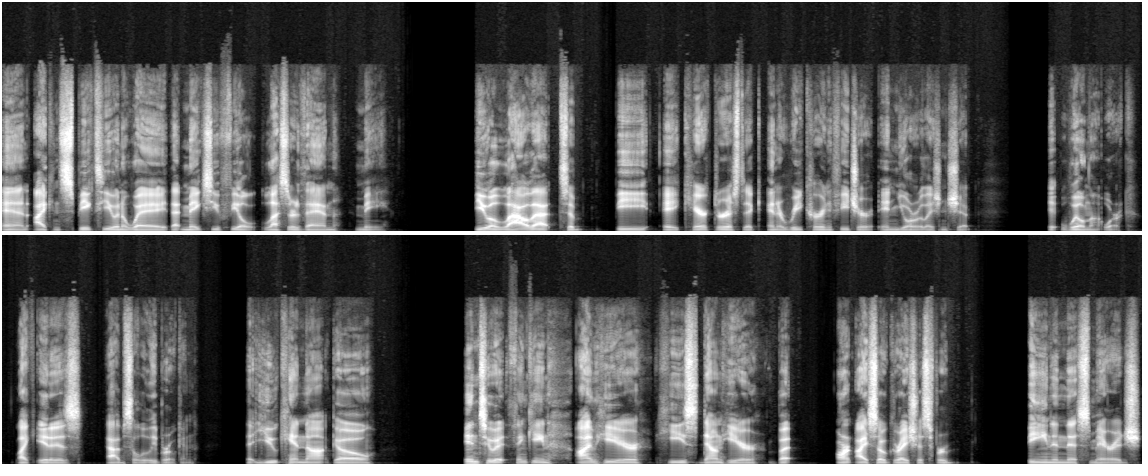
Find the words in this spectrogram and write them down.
and I can speak to you in a way that makes you feel lesser than me. You allow that to be a characteristic and a recurring feature in your relationship. It will not work. Like it is absolutely broken. That you cannot go into it thinking, I'm here, he's down here, aren't I so gracious for being in this marriage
